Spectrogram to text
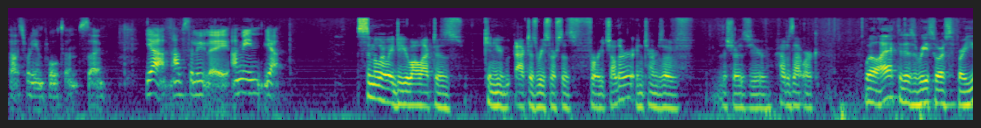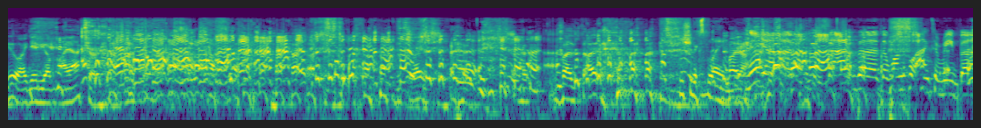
that's really important. So, yeah, absolutely. I mean, yeah, Similarly, do you all act as can you act as resources for each other in terms of the shows you? How does that work? Well, I acted as a resource for you. I gave you up my actor. but I, you should explain yeah, the, the wonderful actor Reed Birney,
